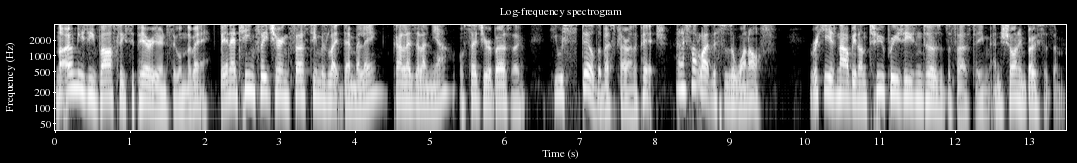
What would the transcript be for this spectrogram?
Not only is he vastly superior in Segunda B, but in a team featuring first teamers like Dembele, Carles Aleñá, or Sergio Roberto, he was still the best player on the pitch. And it's not like this was a one-off. Riqui has now been on two pre-season tours with the first team and shone in both of them.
